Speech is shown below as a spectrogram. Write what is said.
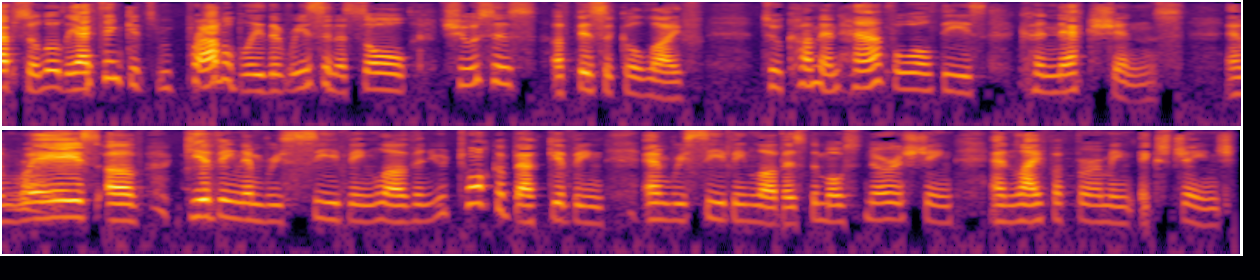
Absolutely. I think it's probably the reason a soul chooses a physical life to come and have all these connections and Right. ways of giving and receiving love. And you talk about giving and receiving love as the most nourishing and life affirming exchange.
